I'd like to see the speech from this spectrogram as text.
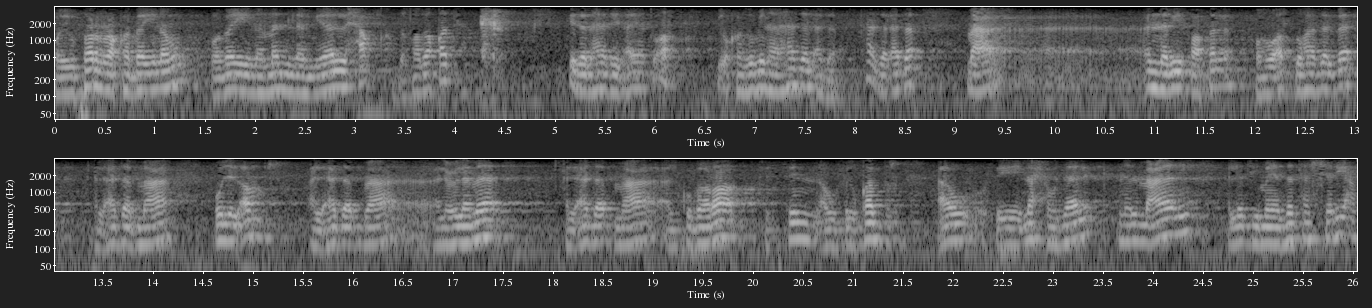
ويفرق بينه وبين من لم يلحق بطبقته إذا هذه الآية أصل يؤخذ منها هذا الأدب. هذا الأدب مع النبي صلى الله عليه وسلم وهو أصل هذا الباب الأدب مع أولي الأمر الأدب مع العلماء الأدب مع الكبراء في السن أو في القدر أو في نحو ذلك من المعاني التي ميزتها الشريعة.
